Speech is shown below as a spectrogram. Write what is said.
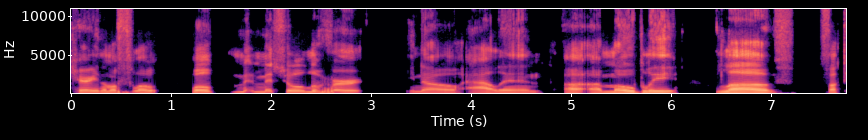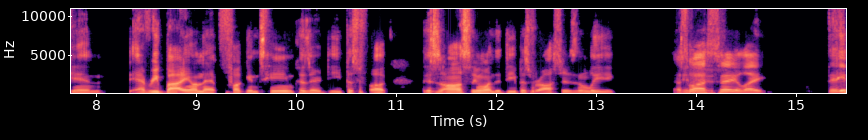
carry them afloat. Well, M- Mitchell, LeVert, you know, Allen, uh, uh, Mobley, Love, fucking everybody on that fucking team because they're deep as fuck. This is honestly one of the deepest rosters in the league. That's it why is. I say like they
